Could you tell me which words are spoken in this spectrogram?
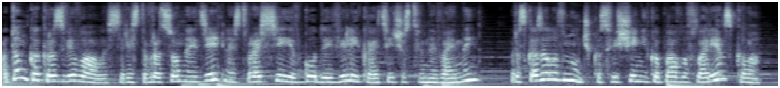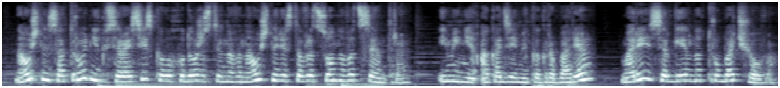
О том, как развивалась реставрационная деятельность в России в годы Великой Отечественной войны – рассказала внучка священника Павла Флоренского, научный сотрудник Всероссийского художественного научно-реставрационного центра имени академика Грабаря Мария Сергеевна Трубачева.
